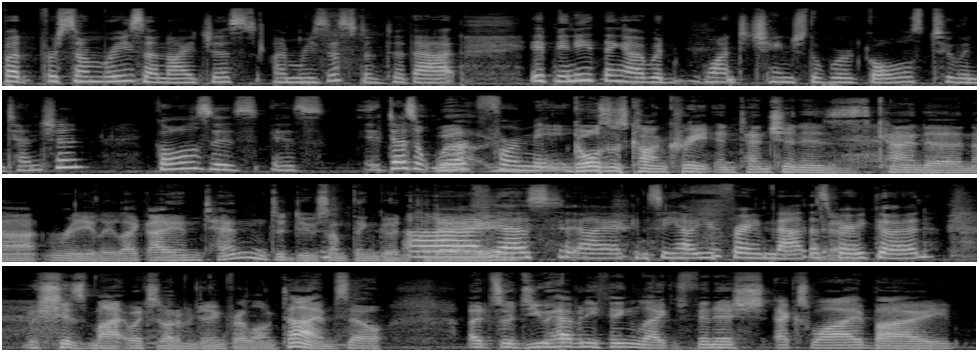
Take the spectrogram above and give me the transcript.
but for some reason, I just I'm resistant to that. If anything, I would want to change the word goals to intention. Goals is is it doesn't Well, work for me. Goals is concrete. Intention is kind of not really. Like I intend to do something good today. Ah, yes, I I can see how you frame that. That's very good. which is my which is what I've been doing for a long time. So, uh, so do you have anything like finish X Y by the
